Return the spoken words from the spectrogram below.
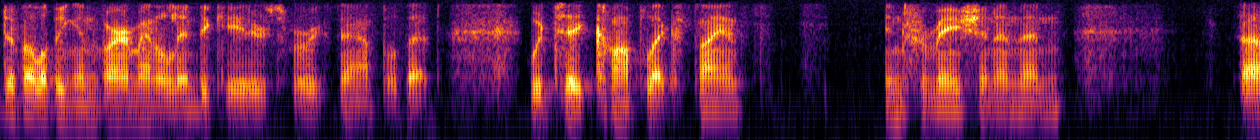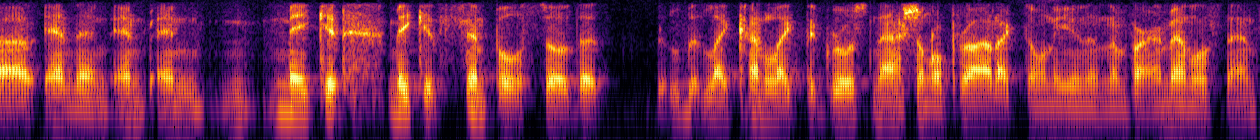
developing environmental indicators, for example, that would take complex science information and then uh, and then and, and make it make it simple so that like kind of like the gross national product only in an environmental sense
